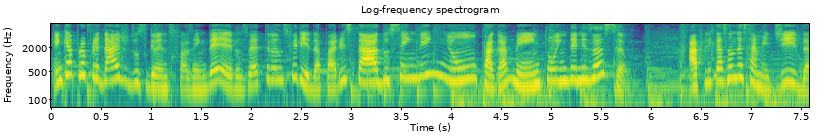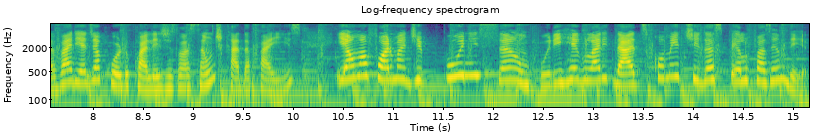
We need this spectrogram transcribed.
em que a propriedade dos grandes fazendeiros é transferida para o Estado sem nenhum pagamento ou indenização. A aplicação dessa medida varia de acordo com a legislação de cada país e é uma forma de punição por irregularidades cometidas pelo fazendeiro.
